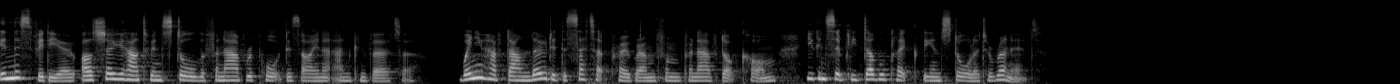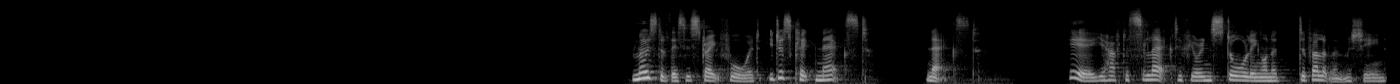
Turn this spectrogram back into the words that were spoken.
In this video, I'll show you how to install the ForNAV Report Designer and Converter. When you have downloaded the setup program from ForNAV.com, you can simply double-click the installer to run it. Most of this is straightforward. You just click Next, Next. Here you have to select if you're installing on a development machine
